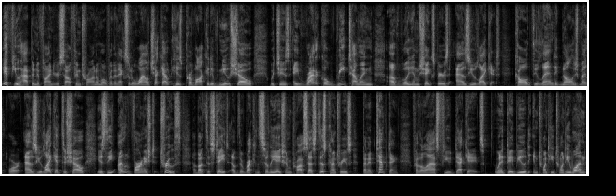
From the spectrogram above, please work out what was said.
If you happen to find yourself in Toronto over the next little while, check out his provocative new show, which is a radical retelling of William Shakespeare's As You Like It called The Land Acknowledgement, or As You Like It, to show is the unvarnished truth about the state of the reconciliation process this country's been attempting for the last few decades. When it debuted in 2021,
